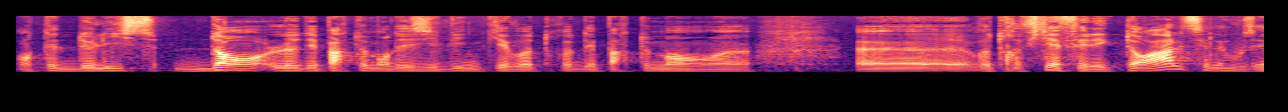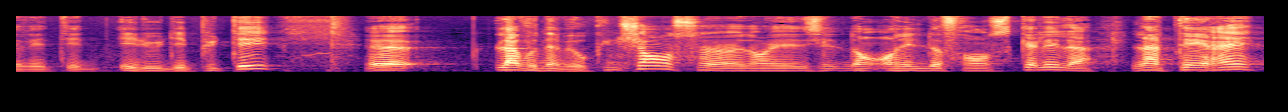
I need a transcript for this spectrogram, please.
en tête de liste dans le département des Yvelines, qui est votre département, votre fief électoral. C'est là où vous avez été élu député. là, vous n'avez aucune chance dans, en Ile-de-France. Quel est l'intérêt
